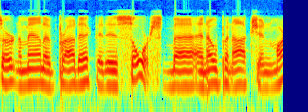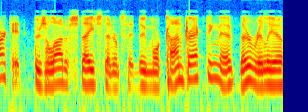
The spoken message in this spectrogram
certain amount of product that is sourced by an open auction market. There's a lot of states that are that do more contracting that they're really uh,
